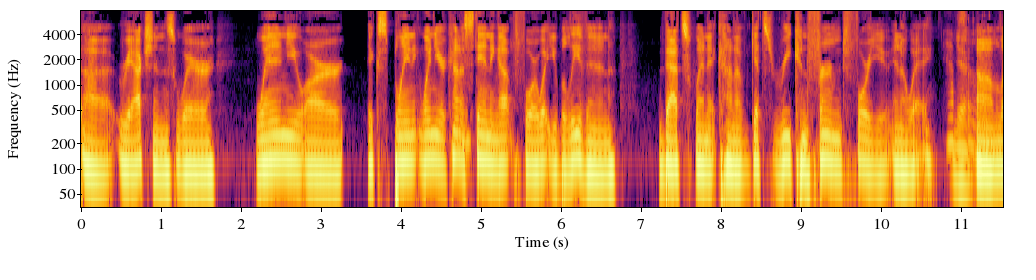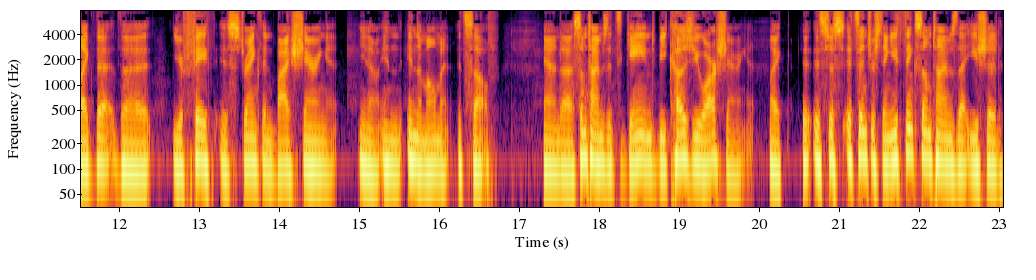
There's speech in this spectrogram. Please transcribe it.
uh, reactions where when you are explaining when you're kind of standing up for what you believe in, that's when it kind of gets reconfirmed for you in a way. absolutely. Um, like the the your faith is strengthened by sharing it you know, in in the moment itself. And uh, sometimes it's gained because you are sharing it. Like it, it's just it's interesting. You think sometimes that you should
